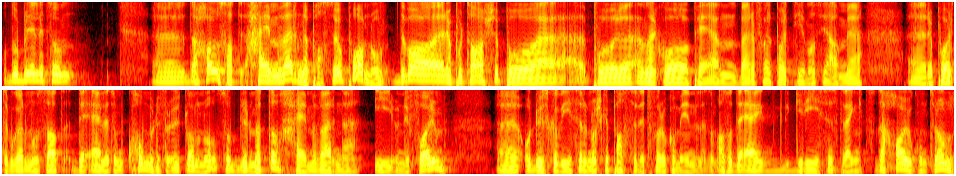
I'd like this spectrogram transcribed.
Og da blir det litt sånn uh, det har jo satt Heimevernet passer jo på nå. Det var reportasje på, på NRK P1 bare for et par timer siden med reporter på Gardermoen sa at det er liksom Kommer du fra utlandet nå, så blir du møtt av Heimevernet i uniform. Eh, og du skal vise det norske passet ditt for å komme inn. Liksom. Altså Det er grisestrengt, så det har jo kontroll.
